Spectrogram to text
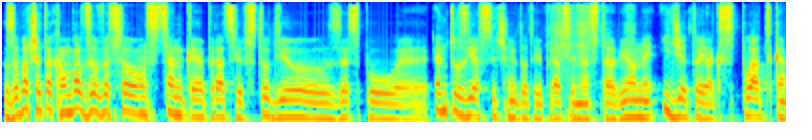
zobaczy taką bardzo wesołą scenkę pracy w studiu, zespół e, entuzjastycznie do tej pracy nastawiony, idzie to jak spłatka,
